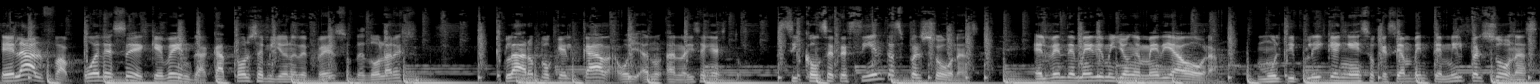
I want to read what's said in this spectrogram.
El alfa puede ser que venda 14 millones de pesos, de dólares. Claro, porque el cada. Oye, analicen esto. Si con 700 personas él vende medio millón en media hora. Multipliquen eso, que sean 20 mil personas,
